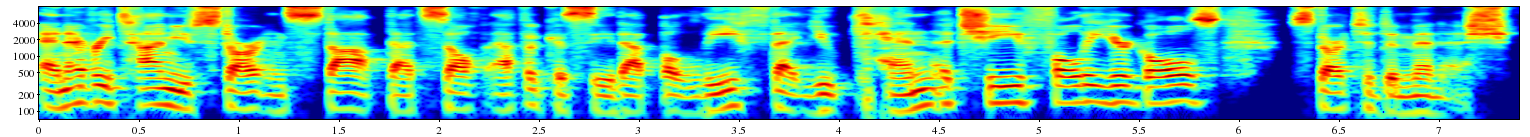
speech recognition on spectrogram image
And every time you start and stop, that self efficacy, that belief that you can achieve fully your goals start to diminish.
